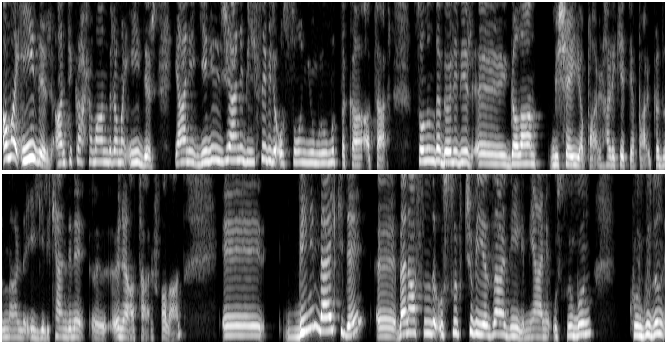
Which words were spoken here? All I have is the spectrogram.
ama iyidir. Anti kahramandır ama iyidir. Yani yenileceğini bilse bile o son yumruğu mutlaka atar. Sonunda böyle bir e, galan bir şey yapar, hareket yapar. Kadınlarla ilgili kendini e, öne atar falan. E, benim belki de e, ben aslında uslupçu bir yazar değilim. Yani uslubun kurgunun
